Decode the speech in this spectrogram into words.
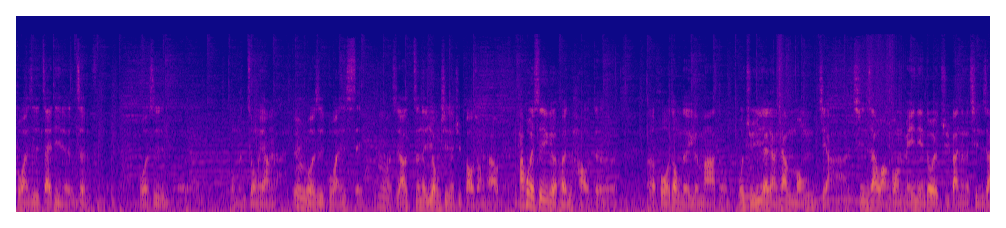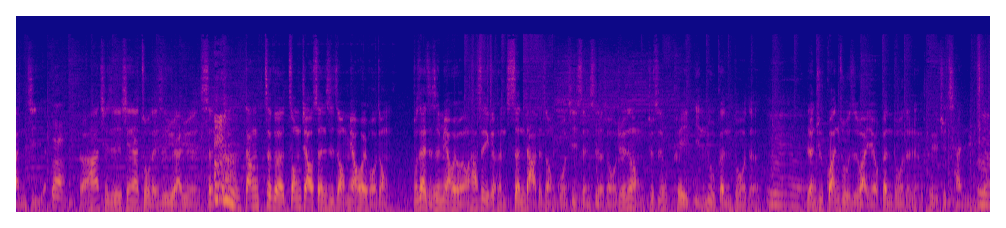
不管是在地的政府，或者是我们中央啦，对，或者是不管是谁，哦只要真的用心的去包装它，它会是一个很好的。呃活动的一个 model。我举例来讲，像蒙甲青山王宫，每一年都会举办那个青山祭啊。对对，它其实现在做的也是越来越盛大。当这个宗教盛事这种庙会活动。不再只是庙会活动，它是一个很盛大的这种国际盛事的时候，我觉得那种就是可以引入更多的嗯人去关注之外，也有更多的人可以去参与。这样，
